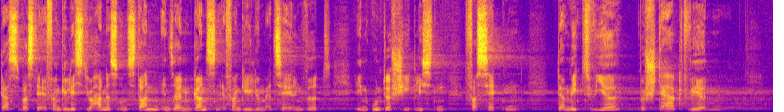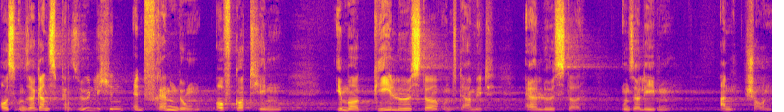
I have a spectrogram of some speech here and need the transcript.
das, was der Evangelist Johannes uns dann in seinem ganzen Evangelium erzählen wird, in unterschiedlichsten Facetten, damit wir bestärkt werden, aus unserer ganz persönlichen Entfremdung auf Gott hin immer gelöster und damit erlöster unser Leben anschauen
